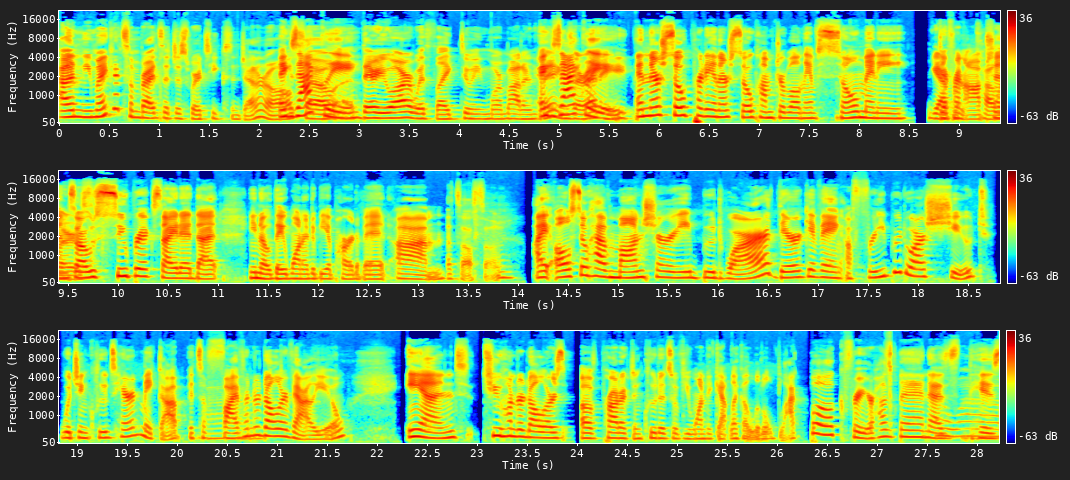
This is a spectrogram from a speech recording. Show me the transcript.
and you might get some brides that just wear Tieks in general. Exactly. uh, there you are with like doing more modern things Exactly. already. And they're so pretty and they're so comfortable and they have so many Yeah, different options. So I was super excited that, you know, they wanted to be a part of it. Um, That's awesome. I also have Mon Cherie Boudoir. They're giving a free boudoir shoot, which includes hair and makeup. It's a $500 value and $200 of product included. So if you want to get like a little black book for your husband as Oh, his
